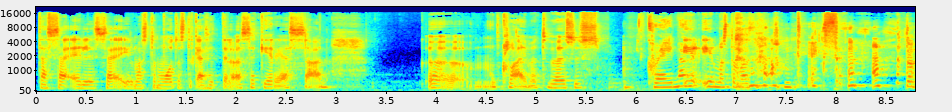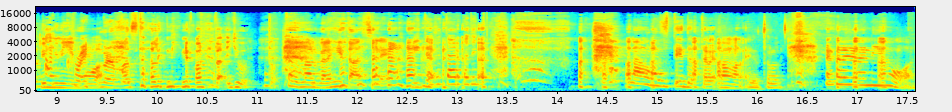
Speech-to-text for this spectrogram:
tässä edellisessä ilmastonmuutosta käsittelevässä kirjassaan, uh, Climate versus Kramer. Il- ilmasto Anteeksi. Tämä oli niin Kramer vasta. oli niin huono juttu. Mä olin vielä hitaasti mitä se tarkoitit? Naurasit itse tälle omalle jutulle. Joka oli niin huono.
